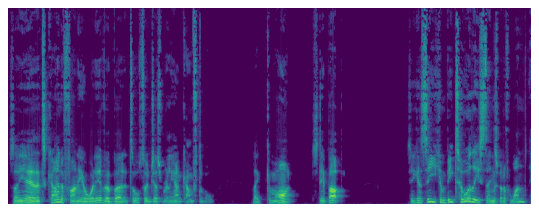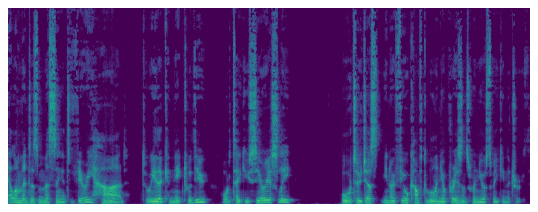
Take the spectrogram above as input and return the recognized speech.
so yeah, that's kind of funny or whatever, but it's also just really uncomfortable. Like, come on, step up. So you can see you can be two of these things, but if one element is missing, it's very hard to either connect with you or to take you seriously or to just, you know, feel comfortable in your presence when you're speaking the truth.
